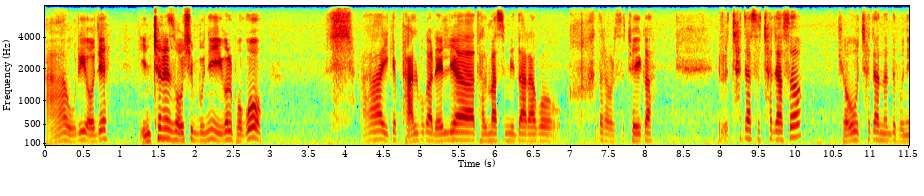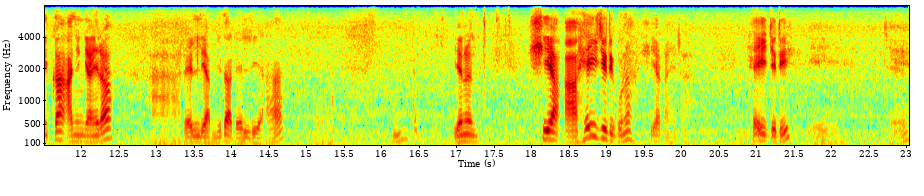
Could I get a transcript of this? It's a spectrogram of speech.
아, 우리 어제 인천에서 오신 분이 이걸 보고, 아 이게 발부가 렐리아 닮았습니다라고 하더라고요. 그래서 저희가 이를 찾아서 찾아서 겨우 찾았는데 보니까 아닌 게 아니라 아 렐리아입니다. 렐리아. 예. 음, 얘는 히야 아 헤이즐이구나. 히야가 아니라 헤이즐이 예, 이제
